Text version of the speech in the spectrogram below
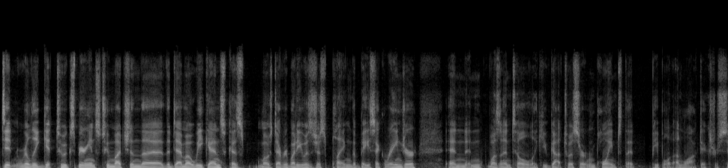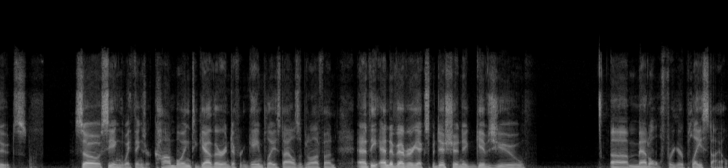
didn't really get to experience too much in the the demo weekends because most everybody was just playing the basic ranger and and wasn't until like you got to a certain point that people unlocked extra suits so seeing the way things are comboing together and different gameplay styles has been a lot of fun and at the end of every expedition it gives you a medal for your playstyle.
